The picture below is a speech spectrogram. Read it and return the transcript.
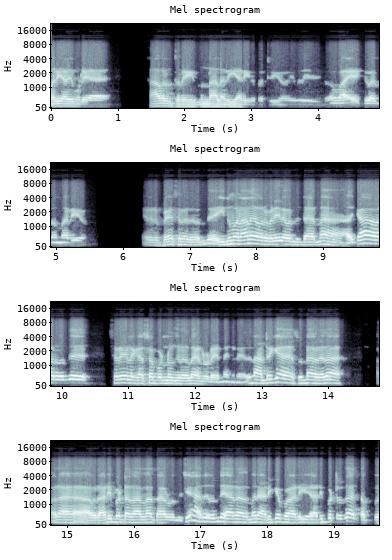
மரியாதையுடைய காவல்துறை முன்னாள் அதிகாரிகளை பற்றியோ இவர் வாய்க்கு வந்த மாதிரியோ இவர் பேசுறது வந்து இனிமேனாலும் அவர் வெளியில வந்துட்டாருன்னா அதுக்காக அவர் வந்து சிறையில கஷ்டப்படணுங்கிறதெல்லாம் என்னோட எண்ணம் கிடையாது. நான் அன்றைக்கே சொன்ன அவர் ஏதாவது அவர் அவர் அடிபட்டதாலாம் தகவல் வந்துச்சு. அது வந்து யாரும் அது மாதிரி அடிக்க அடி அடிபட்டிருந்தா தப்பு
